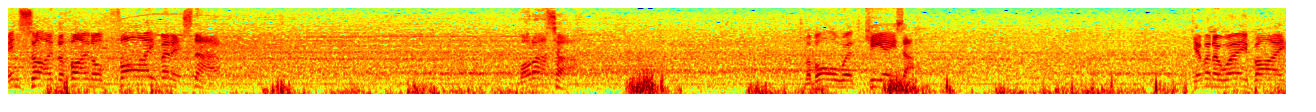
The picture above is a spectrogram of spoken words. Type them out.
Inside the final five minutes now. Morata. The ball with Chiesa. Given away by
